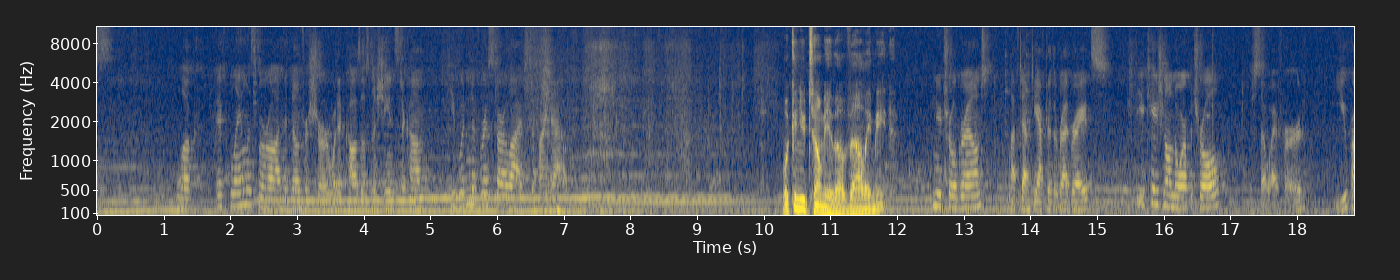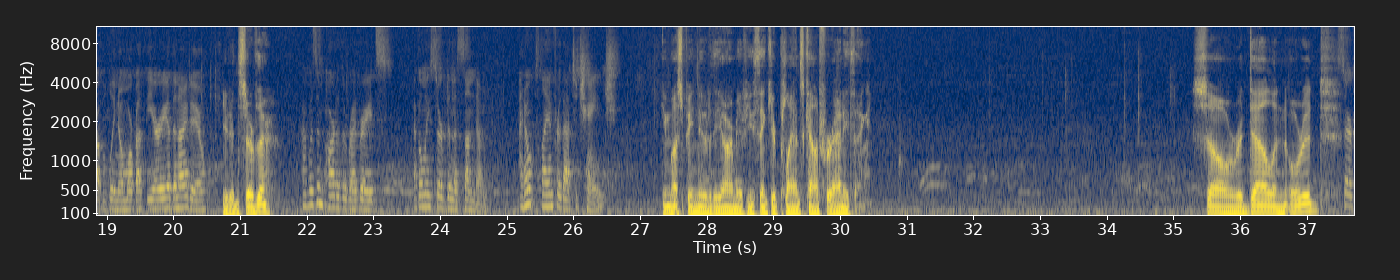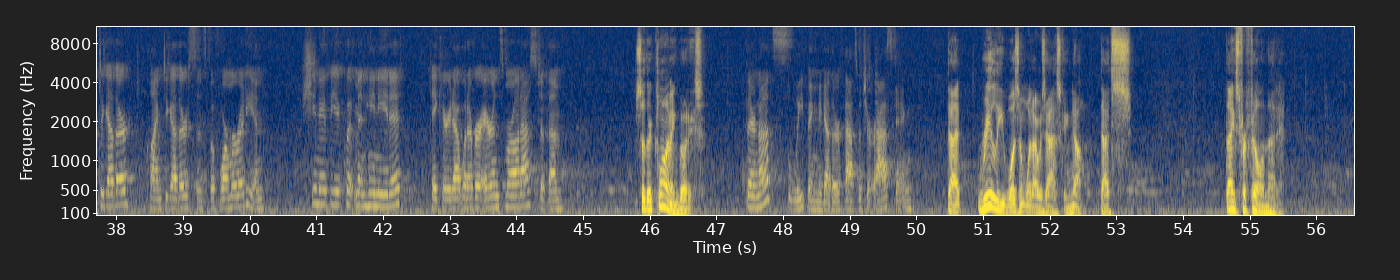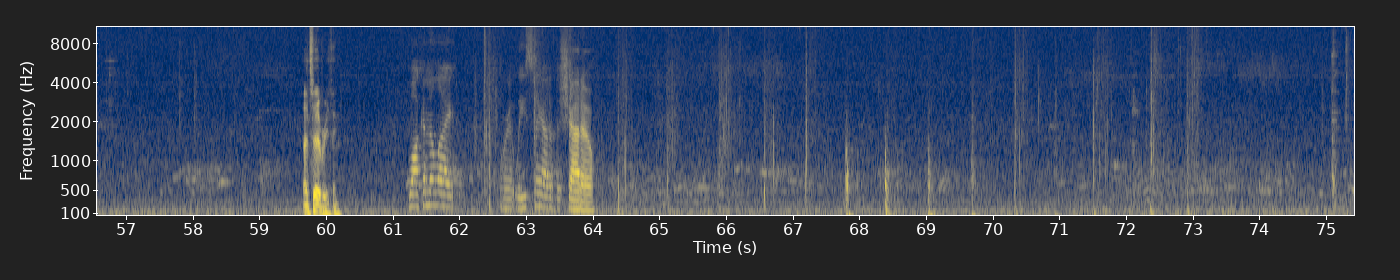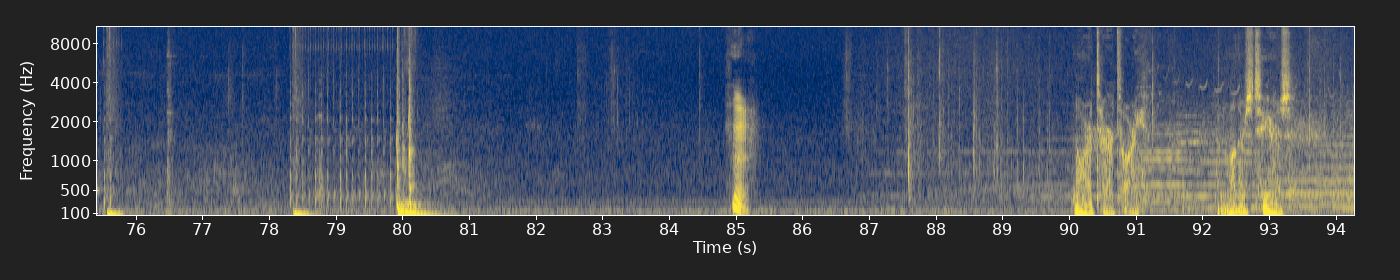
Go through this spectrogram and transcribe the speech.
Look, if Blameless Marad had known for sure what had caused those machines to come, he wouldn't have risked our lives to find out. What can you tell me about Valleymead? Neutral ground, left empty after the Red Raids. The occasional Nora patrol, so I've heard. You probably know more about the area than I do. You didn't serve there? I wasn't part of the Red Raids. I've only served in the Sundom. I don't plan for that to change. You must be new to the army if you think your plans count for anything. So, Riddell and Urid? Served together, climbed together since before Meridian. She made the equipment he needed. They carried out whatever errands Marad asked of them. So they're climbing buddies. They're not sleeping together, if that's what you're asking. That really wasn't what I was asking. No, that's. Thanks for filling that in. That's everything. Walk in the light, or at least stay out of the shadow. Nora territory. And Mother's tears.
